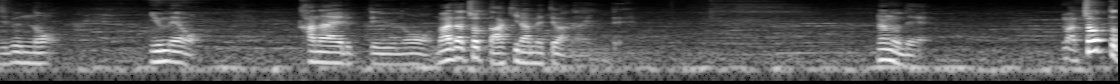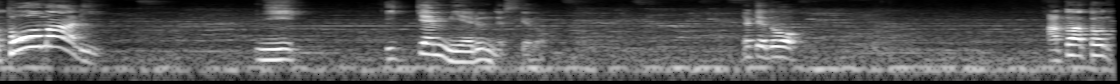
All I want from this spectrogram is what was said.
自分の夢を叶えるっていうのをまだちょっと諦めてはないんで。なのでまあちょっと遠回りに一見見えるんですけどやけど後々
